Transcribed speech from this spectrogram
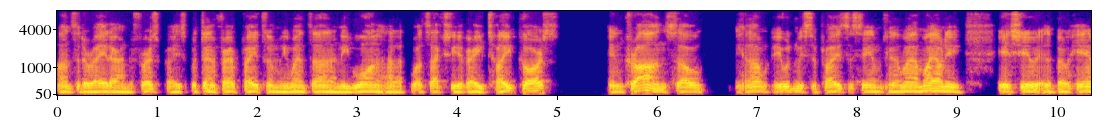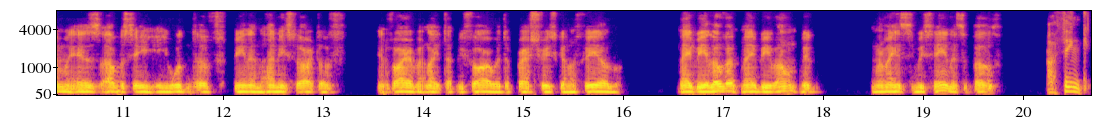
onto the radar in the first place. But then fair play to him, he went on and he won at what's actually a very tight course in Crans. So you know, you wouldn't be surprised to see him. You know, my only issue about him is obviously he wouldn't have been in any sort of environment like that before with the pressure he's going to feel. Maybe he'll love it, maybe he won't. It remains to be seen, I suppose. I think,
